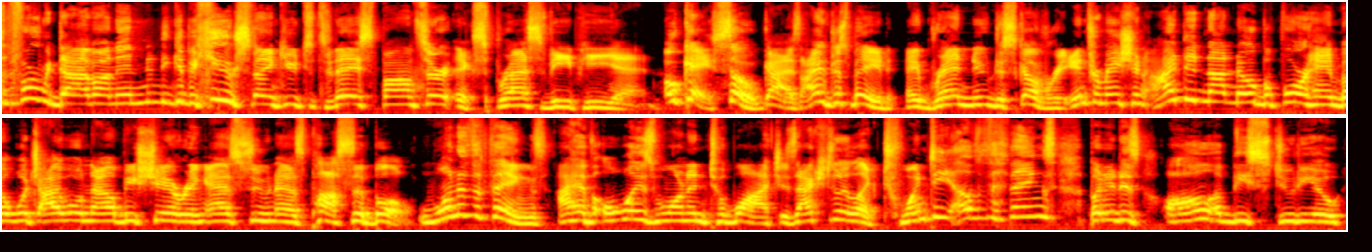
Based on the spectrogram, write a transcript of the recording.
Guys, before we dive on in, I need to give a huge thank you to today's sponsor, ExpressVPN. Okay, so guys, I have just made a brand new discovery, information I did not know beforehand, but which I will now be sharing as soon as possible. One of the things I have always wanted to watch is actually like 20 of the things, but it is all of the Studio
